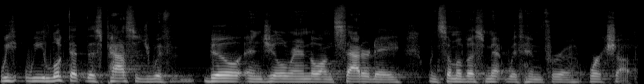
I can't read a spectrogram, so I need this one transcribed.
we, we looked at this passage with Bill and Jill Randall on Saturday when some of us met with him for a workshop.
